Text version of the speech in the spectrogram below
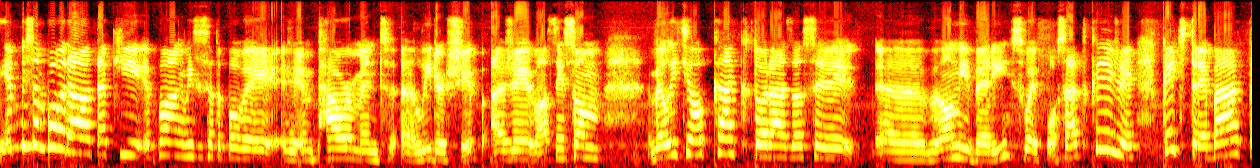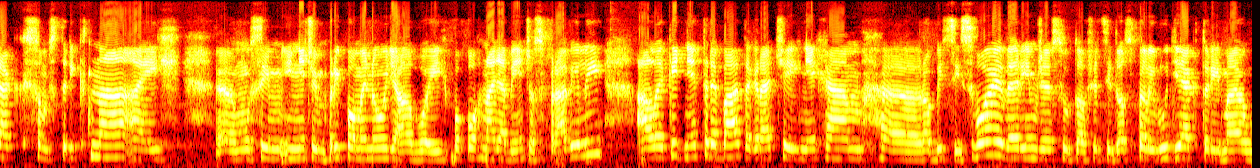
Ja by som povedala taký, po anglicky sa to povie, empowerment uh, leadership a že vlastne som veliteľka, ktorá zase uh, veľmi verí svojej posádke, že keď treba, tak som striktná a ich uh, musím im niečo im pripomenúť alebo ich popohnať, aby niečo spravili, ale keď netreba, tak radšej ich nechám uh, robiť si svoje. Verím, že sú to všetci dospelí ľudia, ktorí majú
